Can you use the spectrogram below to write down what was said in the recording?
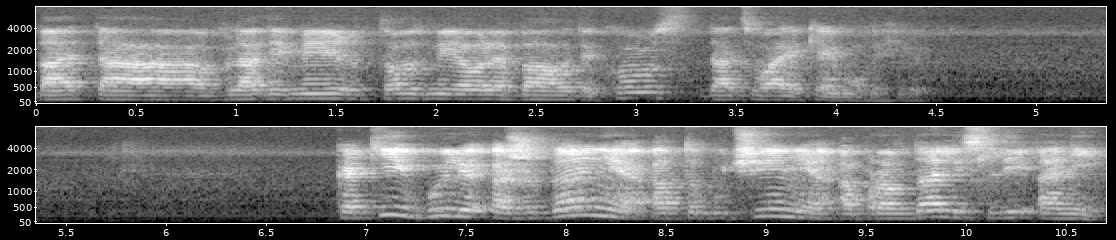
but uh, Vladimir told me all about the course, that's why I came over here. Какие были ожидания от обучения, оправдались ли они?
